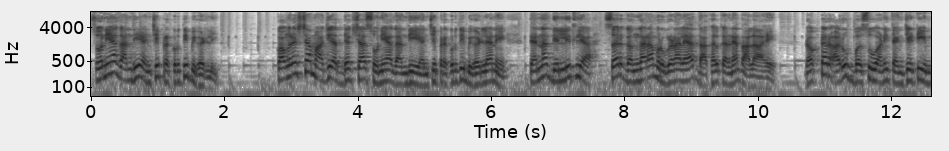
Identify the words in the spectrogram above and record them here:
सोनिया गांधी यांची प्रकृती बिघडली. काँग्रेसच्या माजी अध्यक्षा सोनिया गांधी यांची प्रकृती बिघडल्याने त्यांना दिल्लीतल्या सर गंगाराम रुग्णालयात दाखल करण्यात आलं आहे. डॉक्टर अरूप बसू आणि त्यांची टीम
